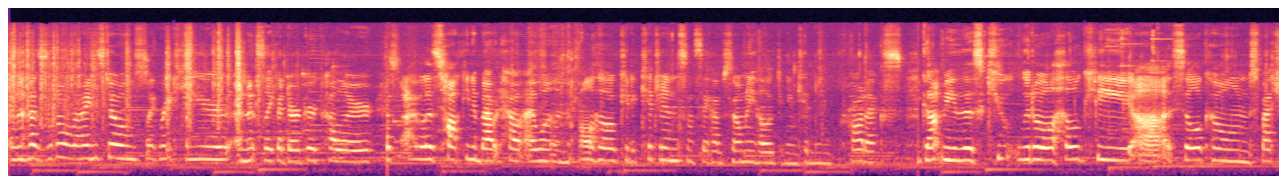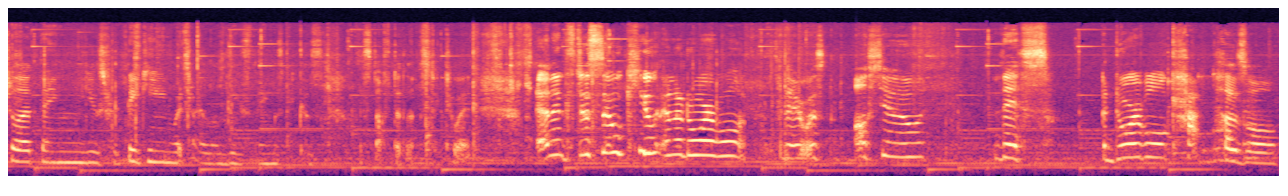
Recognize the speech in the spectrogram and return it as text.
And it has little rhinestones like right here and it's like a darker color. I was talking about how I want an all Hello Kitty kitchen since they have so many Hello Kitty kitchen products. Got me this cute little Hello Kitty uh, silicone spatula thing used for baking, which I love these things because the stuff doesn't stick to it. And it's just so cute and adorable. There was also this adorable cat puzzle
